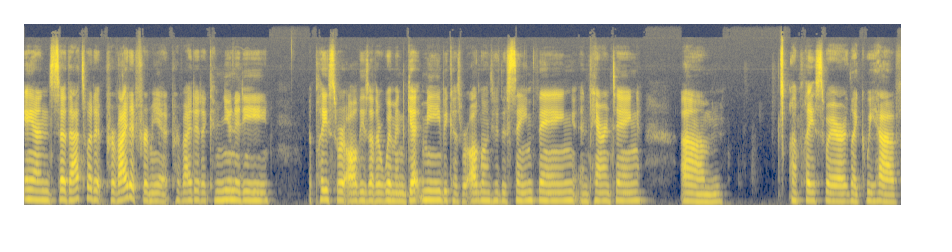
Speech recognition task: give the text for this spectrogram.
And so that's what it provided for me. It provided a community, a place where all these other women get me because we're all going through the same thing in parenting. Um, a place where, like, we have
